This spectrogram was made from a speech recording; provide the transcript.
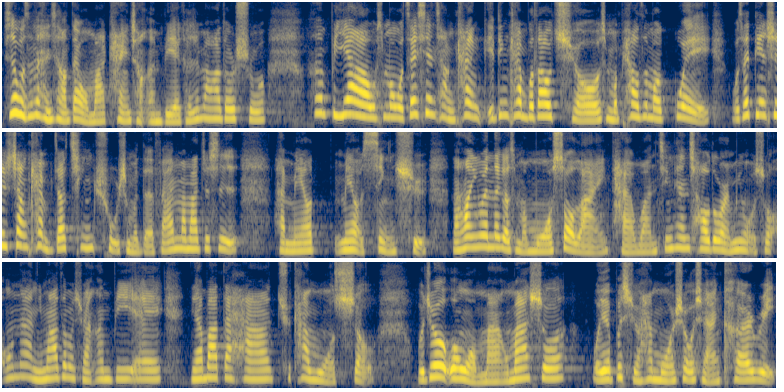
其实我真的很想带我妈看一场 NBA，可是妈妈都说，啊不要，什么我在现场看一定看不到球，什么票这么贵，我在电视上看比较清楚什么的。反正妈妈就是还没有没有兴趣。然后因为那个什么魔兽来台湾，今天超多人问我说，哦。那你妈这么喜欢 NBA，你要不要带她去看魔兽？我就问我妈，我妈说我也不喜欢魔兽，我喜欢 Curry，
